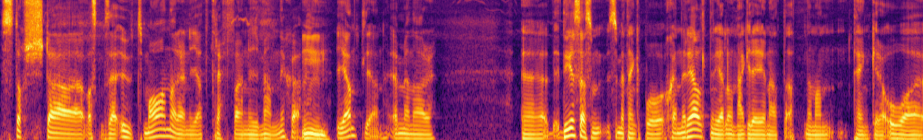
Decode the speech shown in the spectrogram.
största vad ska man säga, utmanaren i att träffa en ny människa Mm. egentligen? Jag menar, det är så här som, som jag tänker på generellt när det gäller de här grejerna, att, att när man tänker, åh,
